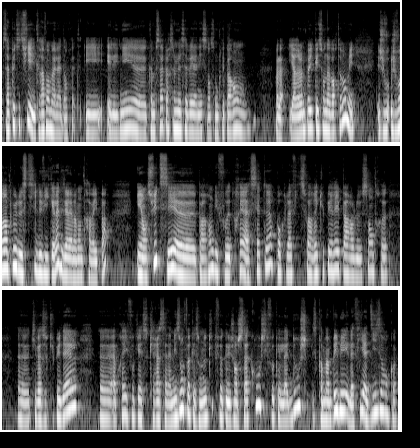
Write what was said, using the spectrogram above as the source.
Sa petite fille est gravement malade en fait. Et elle est née euh, comme ça, personne ne le savait à la naissance. Donc les parents. Voilà, il n'y a même pas eu de question d'avortement, mais je, je vois un peu le style de vie qu'elle a. Déjà, la maman ne travaille pas. Et ensuite, c'est euh, par exemple, il faut être prêt à 7 heures pour que la fille soit récupérée par le centre euh, qui va s'occuper d'elle. Euh, après, il faut qu'elle reste à la maison, il faut qu'elle s'en occupe, il faut qu'elle change sa couche, il faut qu'elle la douche. C'est comme un bébé. La fille a 10 ans, quoi.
